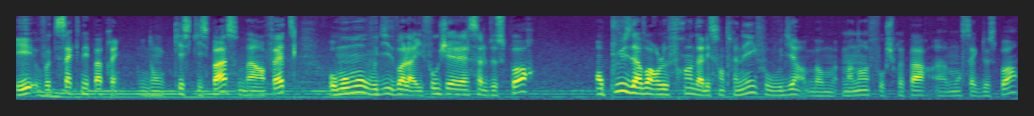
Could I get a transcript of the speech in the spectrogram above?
et votre sac n'est pas prêt. Donc, qu'est-ce qui se passe? Ben, En fait, au moment où vous dites, voilà, il faut que j'aille à la salle de sport, en plus d'avoir le frein d'aller s'entraîner, il faut vous dire, maintenant, il faut que je prépare euh, mon sac de sport.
